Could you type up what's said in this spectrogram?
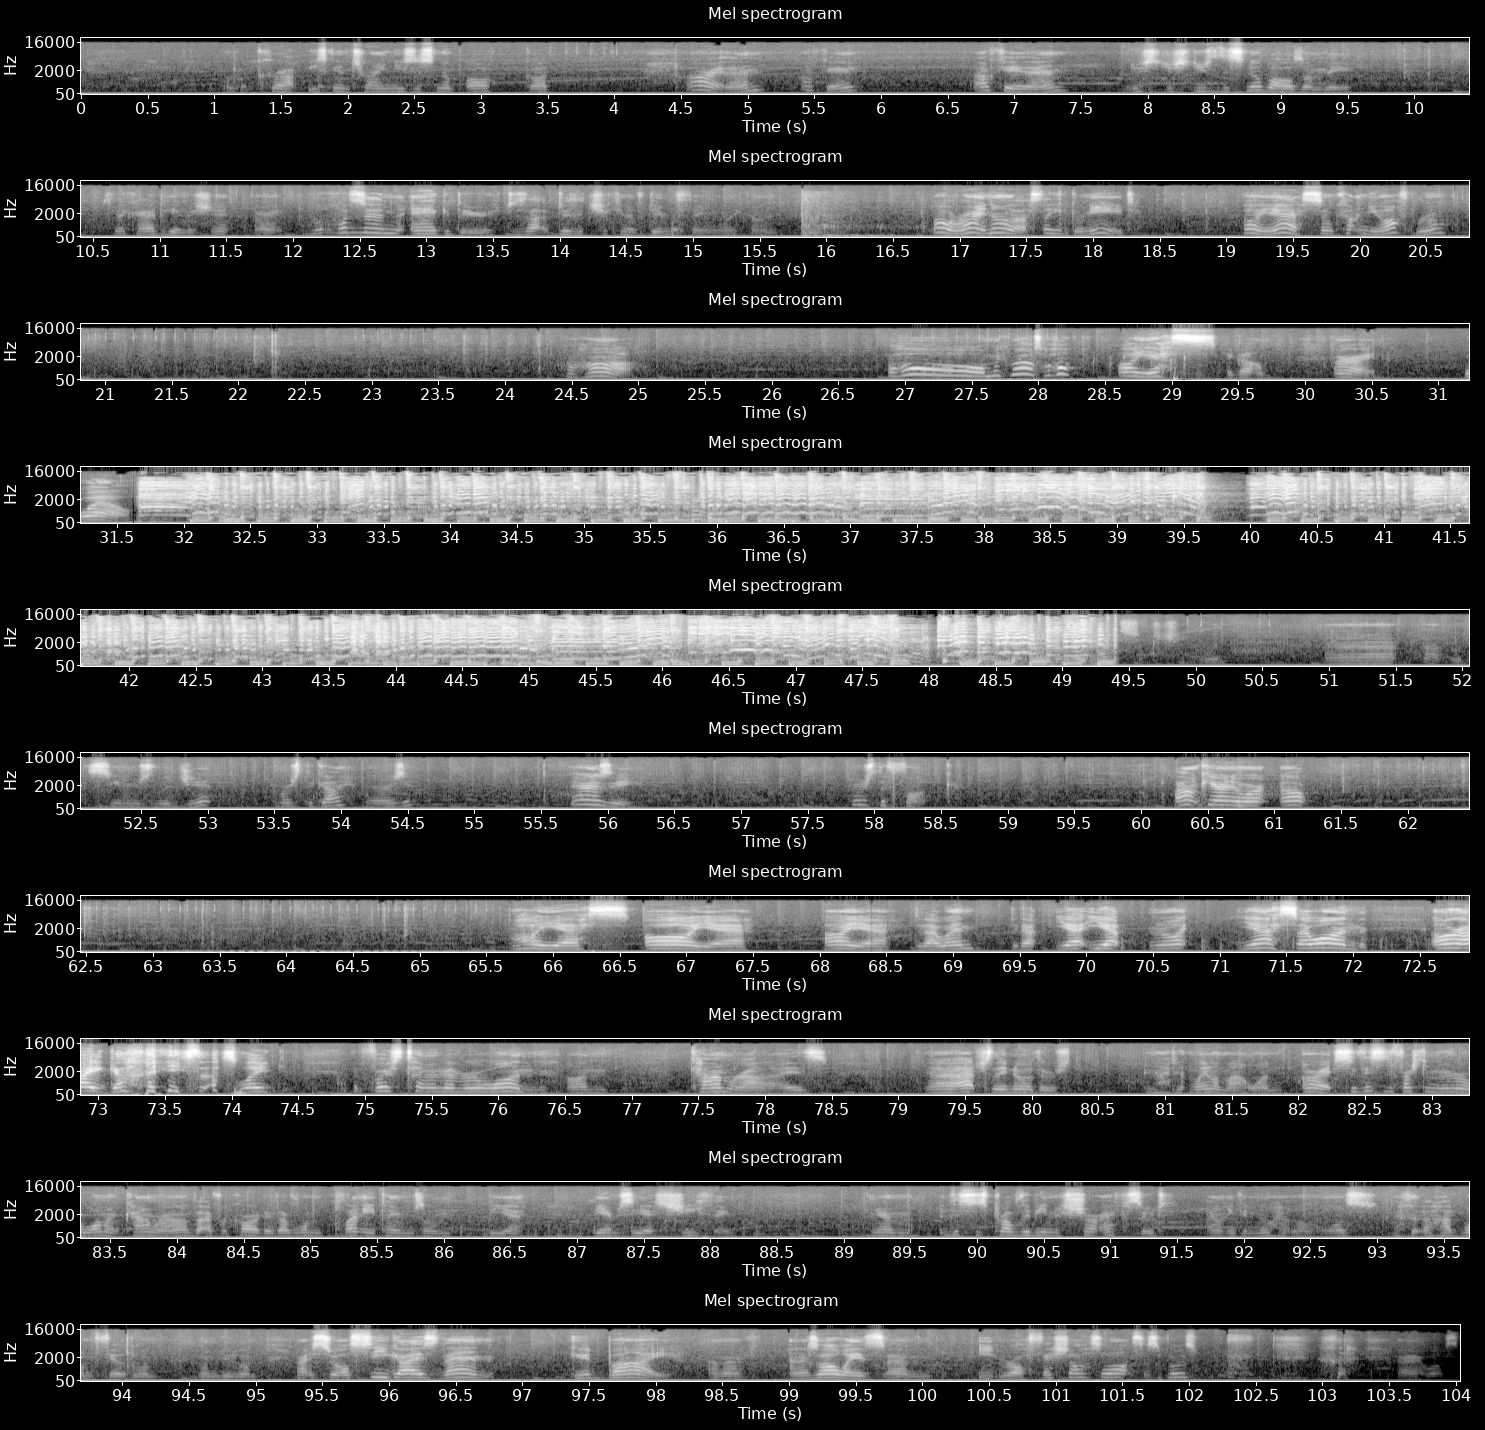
Oh crap, he's gonna try and use the snow- oh god. Alright then, okay. Okay then. Just just use the snowballs on me. It's like I'd give a shit. Alright, what, what does an egg do? Does that do the chicken of doom thing like on... Oh right, no, that's like a grenade. Oh yes, I'm cutting you off, bro. Haha. Oh, Mickey Mouse. Oh, oh yes, I got him. All right. Well. I anymore. Oh. Oh yes. Oh yeah. Oh yeah. Did I win? Did I? Yeah. Yep. You? Yes, I won. All right, guys. That's like the first time I've ever won on camera eyes. Uh, actually, no. There's. I didn't win on that one. Alright, so this is the first time I've ever won on camera that I've recorded. I've won plenty of times on the uh, the MCSG thing. Um, this has probably been a short episode. I don't even know how long it was. I had one failed one, one good one. Alright, so I'll see you guys then. Goodbye. And, uh, and as always, um, eat raw fish ocelots, I suppose.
